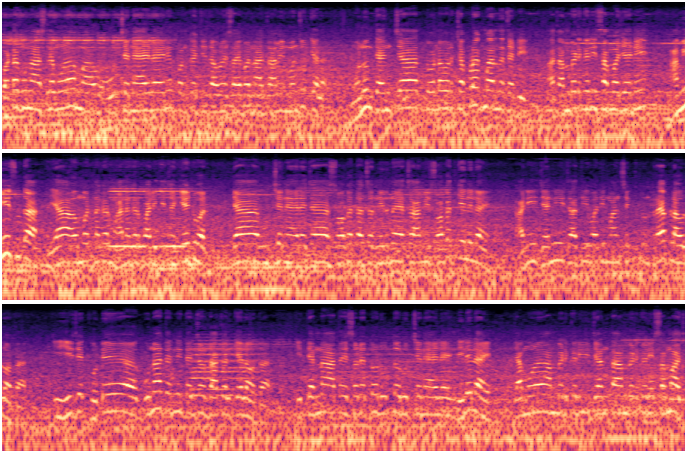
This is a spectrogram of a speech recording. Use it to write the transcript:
खोटा गुन्हा असल्यामुळं उच्च न्यायालयाने पंकजी जावळे साहेबांना आज जामीन मंजूर केला. म्हणून त्यांच्या तोंडावर चपराक मारण्यासाठी आज आंबेडकरी समाजाने आम्ही सुद्धा या अहमदनगर महानगरपालिकेच्या गेटवर त्या उच्च न्यायालयाच्या स्वागताचं निर्णयाचं आम्ही स्वागत केलेलं आहे. आणि ज्यांनी जातीवादी मानसिकतेतून ट्रॅप लावला होता की ही जे खोटे गुन्हा त्यांनी त्यांच्यावर दाखल केला होता की त्यांना आता हे सडेतोड उत्तर उच्च न्यायालयाने दिलेलं आहे. त्यामुळं आंबेडकरी जनता आंबेडकरी समाज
